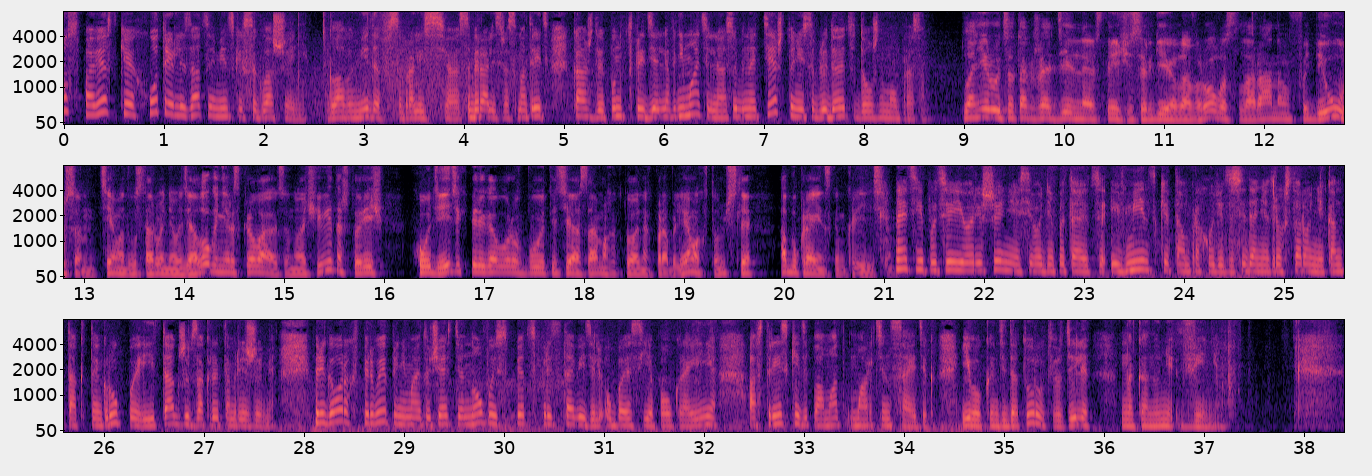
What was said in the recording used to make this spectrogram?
Вопрос в повестке – ход реализации Минских соглашений. Главы МИДов собрались, э, собирались рассмотреть каждый пункт предельно внимательно, особенно те, что не соблюдаются должным образом. Планируется также отдельная встреча Сергея Лаврова с Лораном Фабиусом. Темы двустороннего диалога не раскрываются, но очевидно, что речь в ходе этих переговоров будет идти о самых актуальных проблемах, в том числе об украинском кризисе. Найти пути ее решения сегодня пытаются и в Минске. Там проходит заседание трехсторонней контактной группы и также в закрытом режиме. В переговорах впервые принимает участие новый спецпредставитель ОБСЕ по Украине, австрийский дипломат Мартин Сайдик. Его кандидатуру утвердили накануне в Вене.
